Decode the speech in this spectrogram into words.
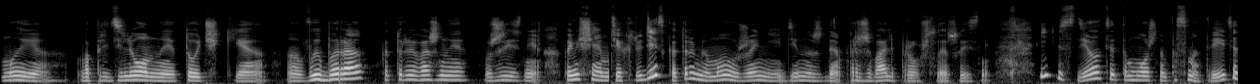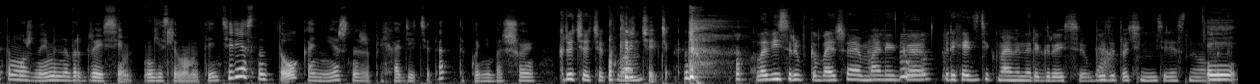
мы в определенные точки выбора, которые важны в жизни, помещаем тех людей, с которыми мы уже не единожды проживали прошлые жизни. И сделать это можно, посмотреть это можно именно в регрессии. Если вам это интересно, то, конечно же, приходите, да, такой небольшой крючочек. К вам. Крючочек. Ловись, рыбка большая, маленькая. Приходите к маме на регрессию. Да. Будет очень интересный опыт. И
